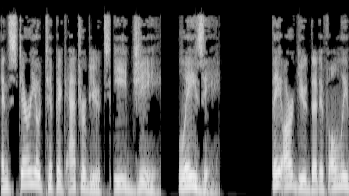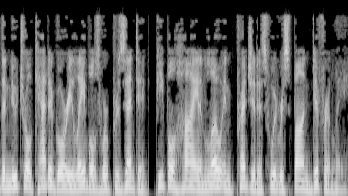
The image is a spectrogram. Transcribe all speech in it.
and stereotypic attributes e.g., lazy. They argued that if only the neutral category labels were presented, people high and low in prejudice would respond differently.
